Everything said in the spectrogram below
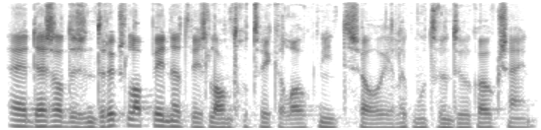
Eh, daar zat dus een drugslab in, dat wist Landgoed Twikkel ook niet, zo eerlijk moeten we natuurlijk ook zijn.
